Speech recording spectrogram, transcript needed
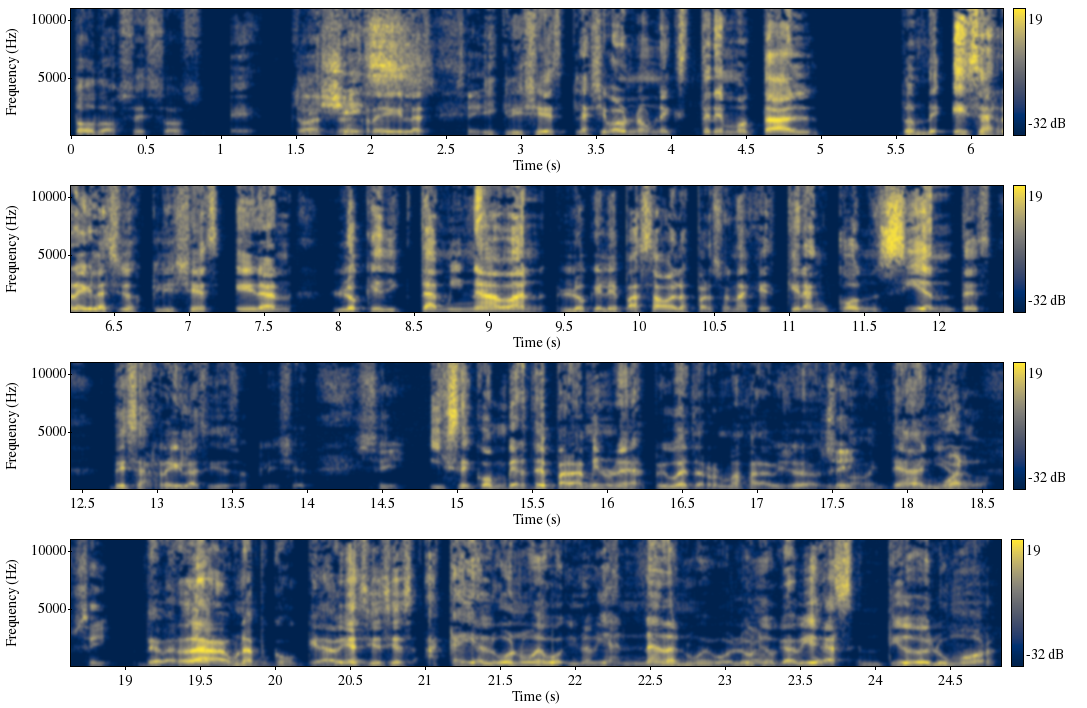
todos esos, eh, todas Clichés, esas reglas sí. y clichés, las llevaron a un extremo tal donde esas reglas y esos clichés eran lo que dictaminaban lo que le pasaba a los personajes que eran conscientes de esas reglas y de esos clichés. Sí, Y se convierte para mí en una de las películas de terror más maravillosas de los sí. últimos 20 años. Concuerdo, sí. De verdad, una, como que la veías y decías, acá hay algo nuevo, y no había nada nuevo. Lo No. único que había era sentido del humor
